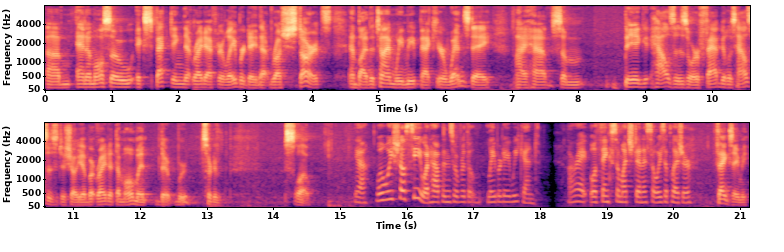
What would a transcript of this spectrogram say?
Um, and I'm also expecting that right after Labor Day, that rush starts. And by the time we meet back here Wednesday, I have some big houses or fabulous houses to show you. But right at the moment, we're sort of slow. Yeah. Well, we shall see what happens over the Labor Day weekend. All right. Well, thanks so much, Dennis. Always a pleasure. Thanks, Amy.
